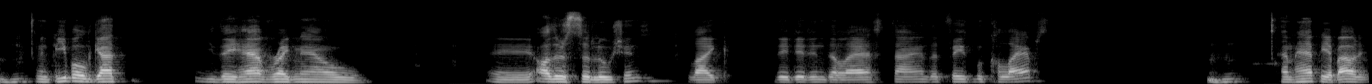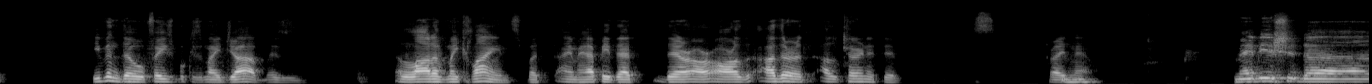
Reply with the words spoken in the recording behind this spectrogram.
Mhm. and people got they have right now uh, other solutions like they did in the last time that Facebook collapsed. Mhm. I'm happy about it, even though Facebook is my job, is a lot of my clients, but I'm happy that there are are other alternatives right Mhm. now. maybe you should uh,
